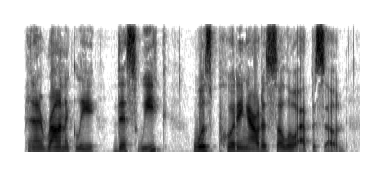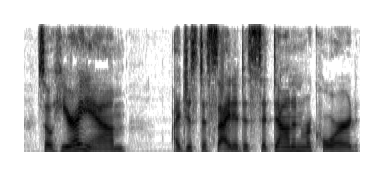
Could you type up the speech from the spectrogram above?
And ironically, this week was putting out a solo episode. So here I am. I just decided to sit down and record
